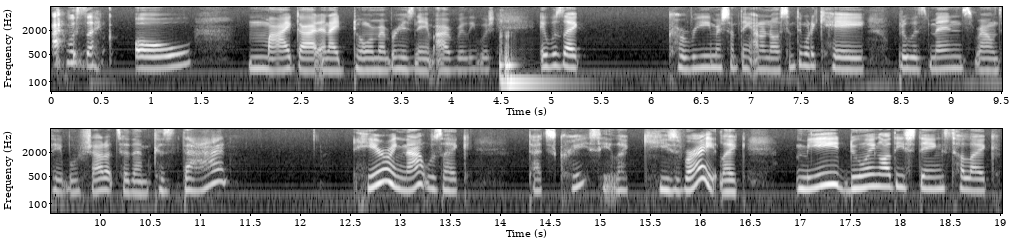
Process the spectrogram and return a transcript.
I was like, "Oh my god!" And I don't remember his name. I really wish it was like Kareem or something. I don't know, something with a K, but it was Men's Roundtable. Shout out to them because that, hearing that was like, that's crazy. Like, he's right. Like, me doing all these things to like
